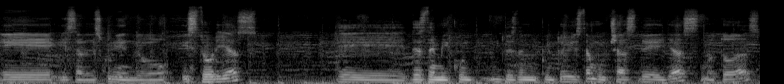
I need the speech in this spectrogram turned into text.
eh, y estar descubriendo historias. Eh, desde, mi, desde mi punto de vista, muchas de ellas, no todas,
